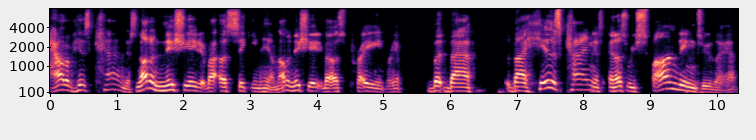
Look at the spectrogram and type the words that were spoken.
out of his kindness, not initiated by us seeking him, not initiated by us praying for him, but by by his kindness and us responding to that,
